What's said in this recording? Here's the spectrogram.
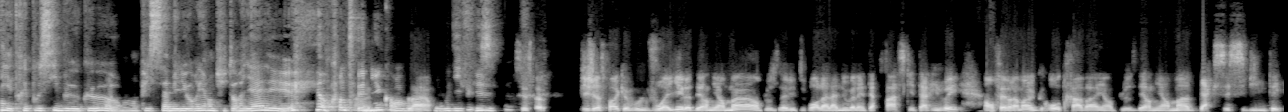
il est très possible que euh, on puisse s'améliorer en tutoriel et, en contenu quand vous, vous, diffuse. C'est ça. Puis j'espère que vous le voyez là, dernièrement. En plus, vous avez dû voir la nouvelle interface qui est arrivée. On fait vraiment un gros travail en plus dernièrement d'accessibilité.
